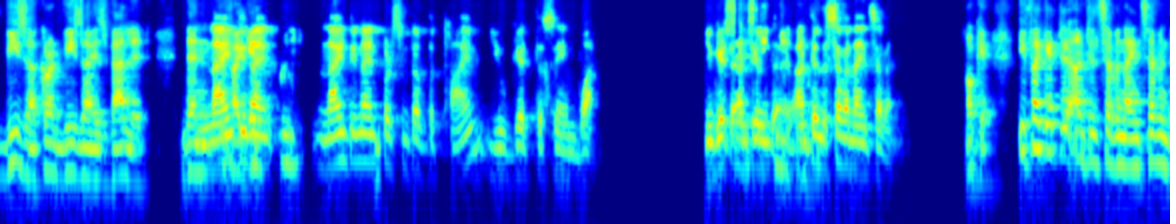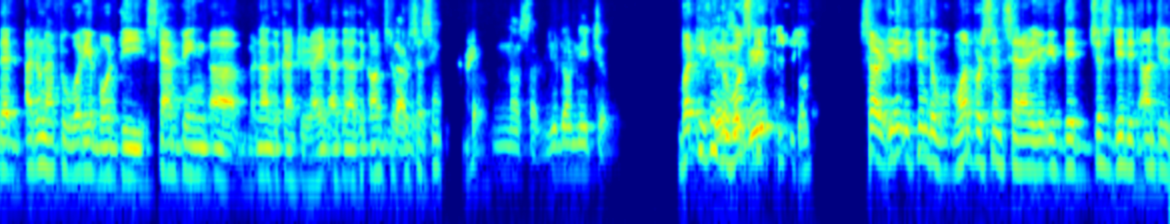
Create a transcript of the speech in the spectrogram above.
visa, current visa is valid? Then 99 percent of the time you get the same one. You get until the, until the seven nine seven. Okay, if I get until seven nine seven, then I don't have to worry about the stamping uh, another country, right? At the other consular processing, right? No, sir, you don't need to. But if in there the worst case scenario, sir, if in the one percent scenario, if they just did it until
